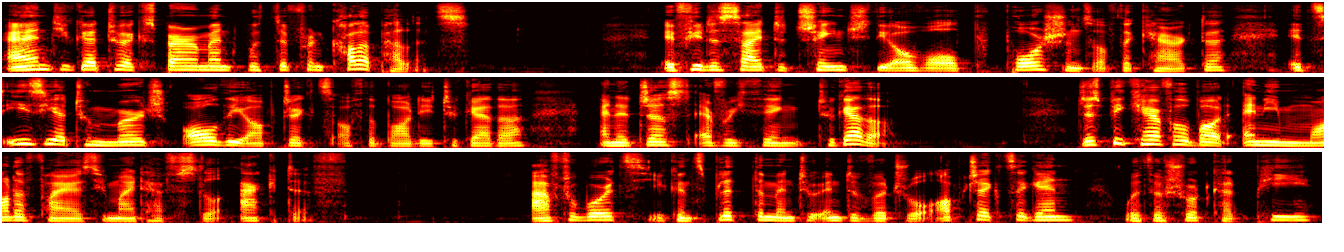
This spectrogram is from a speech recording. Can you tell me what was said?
and you get to experiment with different color palettes. If you decide to change the overall proportions of the character, it's easier to merge all the objects of the body together and adjust everything together. Just be careful about any modifiers you might have still active. Afterwards, you can split them into individual objects again with the shortcut P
